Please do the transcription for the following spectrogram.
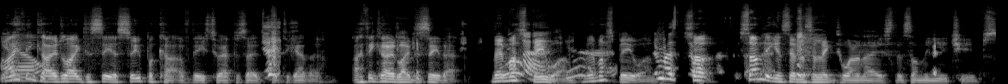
you I think? I'd like to see a supercut of these two episodes put together. I think I'd like to see that. There must be one. yeah. There must be one. There must- so someone must have done somebody that. can send us a link to one of those that's on the YouTubes.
